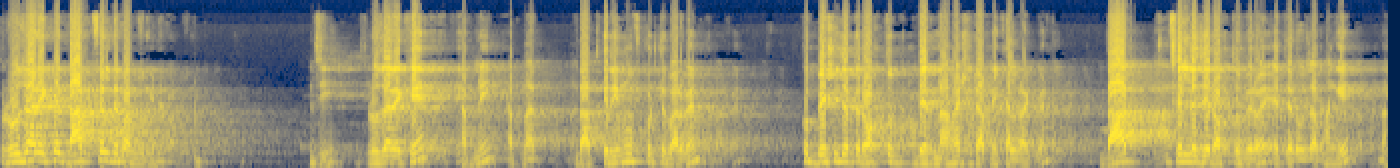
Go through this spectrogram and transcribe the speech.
রোজা রেখে দাঁত ফেলতে পারব কিনা? জি, রোজা রেখে আপনি আপনার দাঁতকে রিমুভ করতে পারবেন। খুব বেশি যাতে রক্ত বের না হয়, সেটা আপনি খেয়াল রাখবেন। দাঁত ফেললে যে রক্ত বেরোয়, এতে রোজা ভাঙে না।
